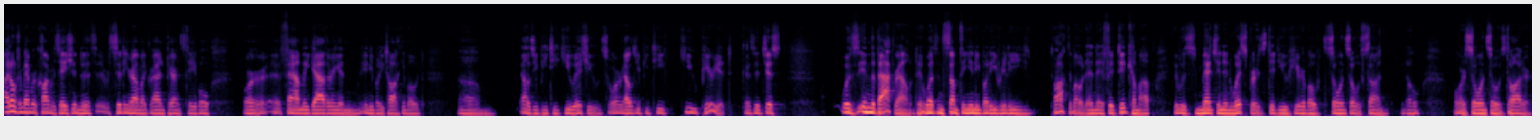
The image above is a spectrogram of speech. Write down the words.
I don't remember a conversation sitting around my grandparents' table or a family gathering and anybody talking about um, LGBTQ issues or LGBTQ period because it just was in the background. It wasn't something anybody really talked about. And if it did come up, it was mentioned in whispers. Did you hear about so and so's son, you know, or so and so's daughter?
